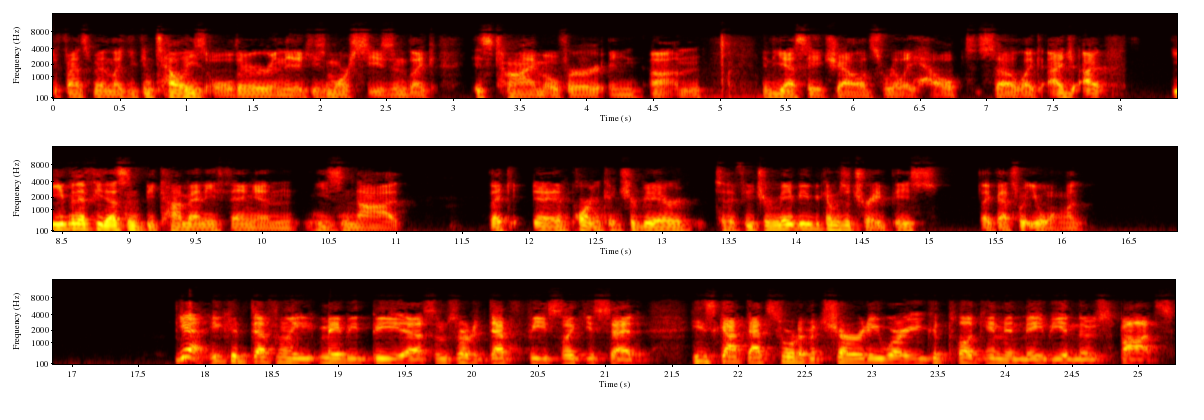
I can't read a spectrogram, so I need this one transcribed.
defenseman. Like you can tell he's older and like, he's more seasoned. Like his time over in um, in the SHL, it's really helped. So like I, I even if he doesn't become anything and he's not like an important contributor to the future, maybe he becomes a trade piece. Like that's what you want. Yeah, he could definitely maybe be uh, some sort of depth piece, like you said. He's got that sort of maturity where you could plug him in maybe in those spots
